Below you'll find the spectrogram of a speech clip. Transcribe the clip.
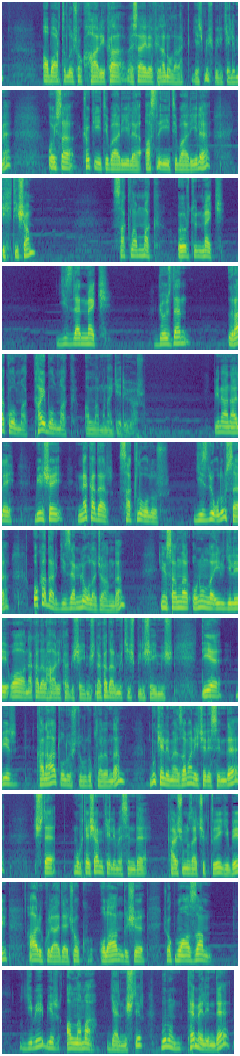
abartılı, çok harika vesaire filan olarak geçmiş bir kelime. Oysa kök itibariyle, aslı itibariyle ihtişam saklanmak, örtünmek, gizlenmek, gözden ırak olmak, kaybolmak anlamına geliyor. Binaenaleyh bir şey ne kadar saklı olur, gizli olursa o kadar gizemli olacağından insanlar onunla ilgili "Vaa ne kadar harika bir şeymiş, ne kadar müthiş bir şeymiş." diye bir kanaat oluşturduklarından bu kelime zaman içerisinde işte muhteşem kelimesinde karşımıza çıktığı gibi harikulade, çok olağan dışı, çok muazzam gibi bir anlama gelmiştir. Bunun temelinde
